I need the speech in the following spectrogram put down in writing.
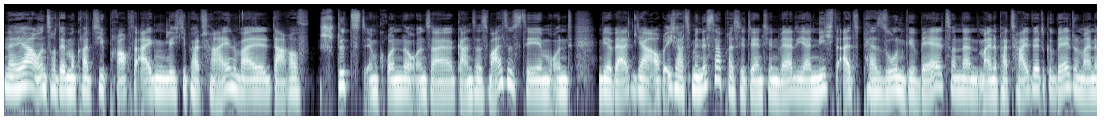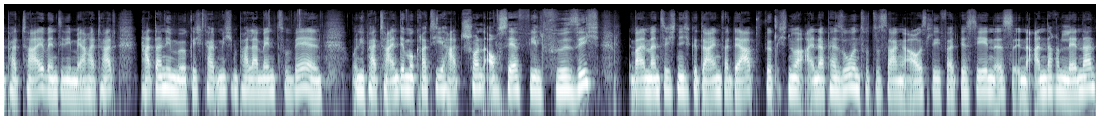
Naja, unsere Demokratie braucht eigentlich die Parteien, weil darauf stützt im Grunde unser ganzes Wahlsystem. Und wir werden ja, auch ich als Ministerpräsidentin werde ja nicht als Person gewählt, sondern meine Partei wird gewählt und meine Partei, wenn sie die Mehrheit hat, hat dann die Möglichkeit, mich im Parlament zu wählen. Und die Parteiendemokratie hat schon auch sehr viel für sich, weil man sich nicht gedeihen verderbt, wirklich nur einer Person sozusagen ausliefert. Wir sehen es in anderen Ländern,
